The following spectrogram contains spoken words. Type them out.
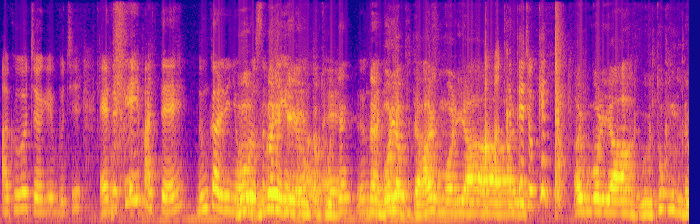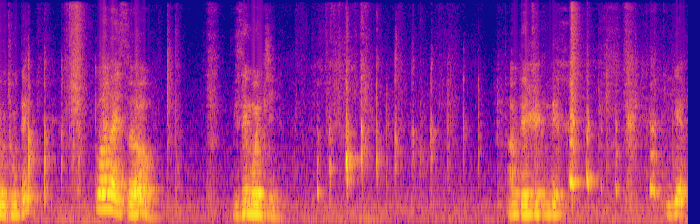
아 그거 저기 뭐지 애들 게임할 때 눈 가리는 어, 용으로 쓰면 눈가리 되겠네요 딱 좋은데. 눈 가리. 머리 아플 때 아이고 머리야. 아, 그때 아이고, 좋겠다 아이고 머리야. 이거 통풍도 되고 좋은데. 또 하나 있어요. 미세먼지. 아 냄새 근데 이게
